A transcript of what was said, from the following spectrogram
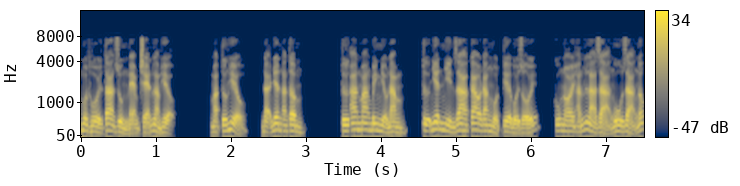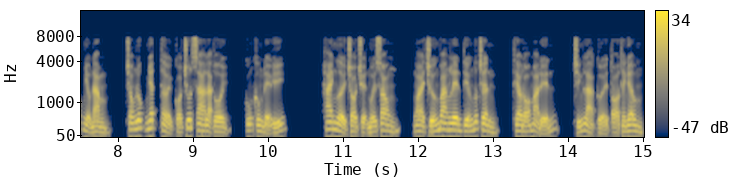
một hồi ta dùng ném chén làm hiệu. Mặt tướng hiểu, đại nhân an tâm. Từ an mang binh nhiều năm, tự nhiên nhìn ra cao đăng một tia bối rối, cũng nói hắn là giả ngu giả ngốc nhiều năm, trong lúc nhất thời có chút xa lạ thôi, cũng không để ý. Hai người trò chuyện mới xong, ngoài trướng vang lên tiếng bước chân, theo đó mà đến, chính là cười to thanh âm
